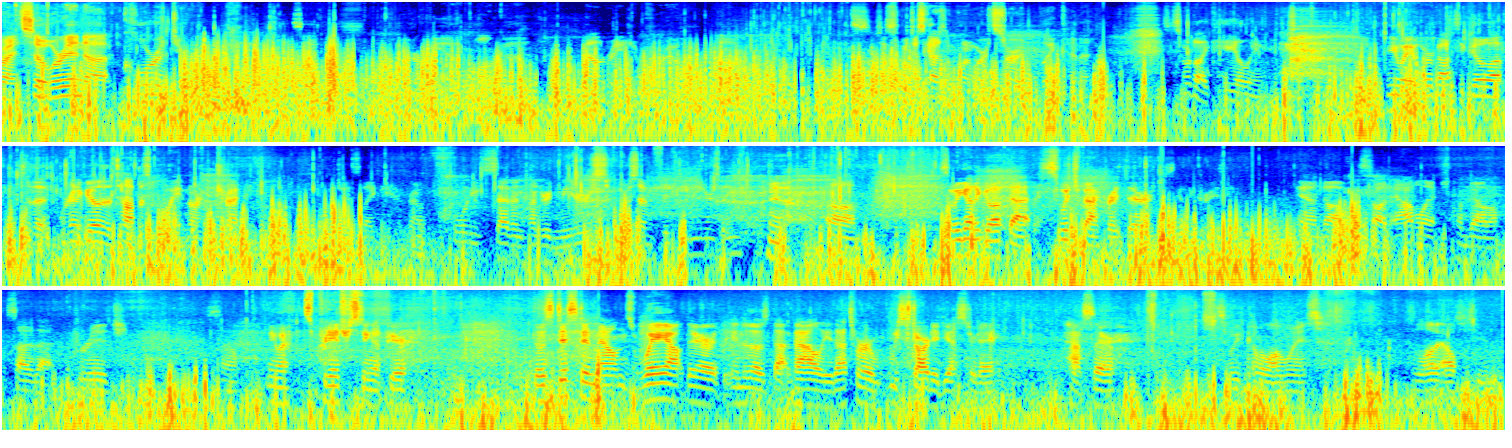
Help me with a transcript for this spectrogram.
All right, so we're in uh, Corradura, it's a Cordillera Blanca mountain range in Peru. Um, it's just, we just got to the point where it started like kind of sort of like hailing. Anyway, we're about to go up to the, we're gonna go to the toppest point in our trek, which is like around 4,700 meters, 4,750 meters maybe. Yeah. Um, so we got to go up that switchback right there, which is gonna be crazy. Saw an avalanche come down off the side of that bridge. So anyway, it's pretty interesting up here. Those distant mountains way out there at the end of those that valley, that's where we started yesterday. Past there. So we've come a long ways. A lot of altitude.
